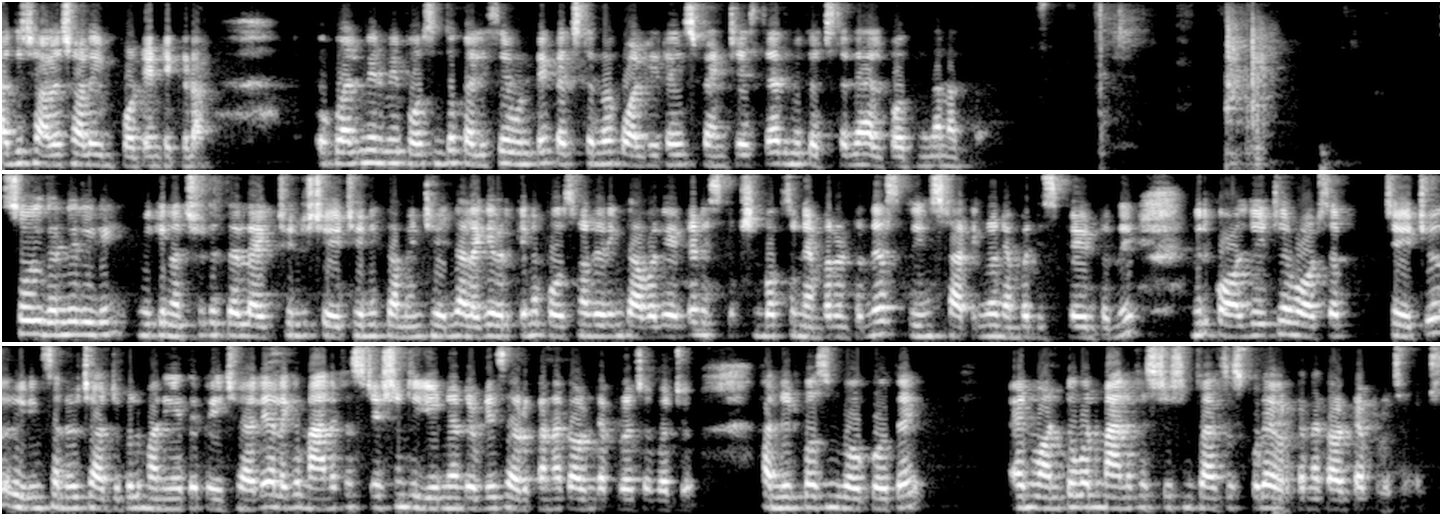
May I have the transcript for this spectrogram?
అది చాలా చాలా ఇంపార్టెంట్ ఇక్కడ. ఒకవేళ మీరు మీ పర్సన్తో కలిసే ఉంటే ఖచ్చితంగా క్వాలిటీ టైం స్పెండ్ చేస్తే అది మీకు ఖచ్చితంగా హెల్ప్ అవుతుంది అని అర్థం. సో ఇదన్నీ రీడింగ్ మీకు నచ్చినట్లయితే లైక్ చేయండి షేర్ చేయండి కమెంట్ చేయండి. అలాగే ఎవరికైనా పర్సనల్ రీడింగ్ కావాలి అంటే డిస్క్రిప్షన్ బాక్స్ నెంబర్ ఉంటుంది. ఆ స్క్రీన్ స్టార్టింగ్లో నెంబర్ డిస్ప్లే ఉంటుంది. మీరు కాల్ చేయొచ్చు వాట్సాప్ చేయొచ్చు. రీడింగ్స్ అనేవి చార్జబుల్ మనీ అయితే పే చేయాలి. అలాగే మేనిఫెస్టేషన్ రియూనియన్ రెమెడీస్ ఎవరికైనా కావాలంటే అప్రోచ్ అవ్వచ్చు. హండ్రెడ్ పర్సెంట్ వర్క్ అవుతాయి. And one to one manifestation classes కూడా ఎవరికైనా కావాలంటే అప్రోచ్ అవ్వచ్చు.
